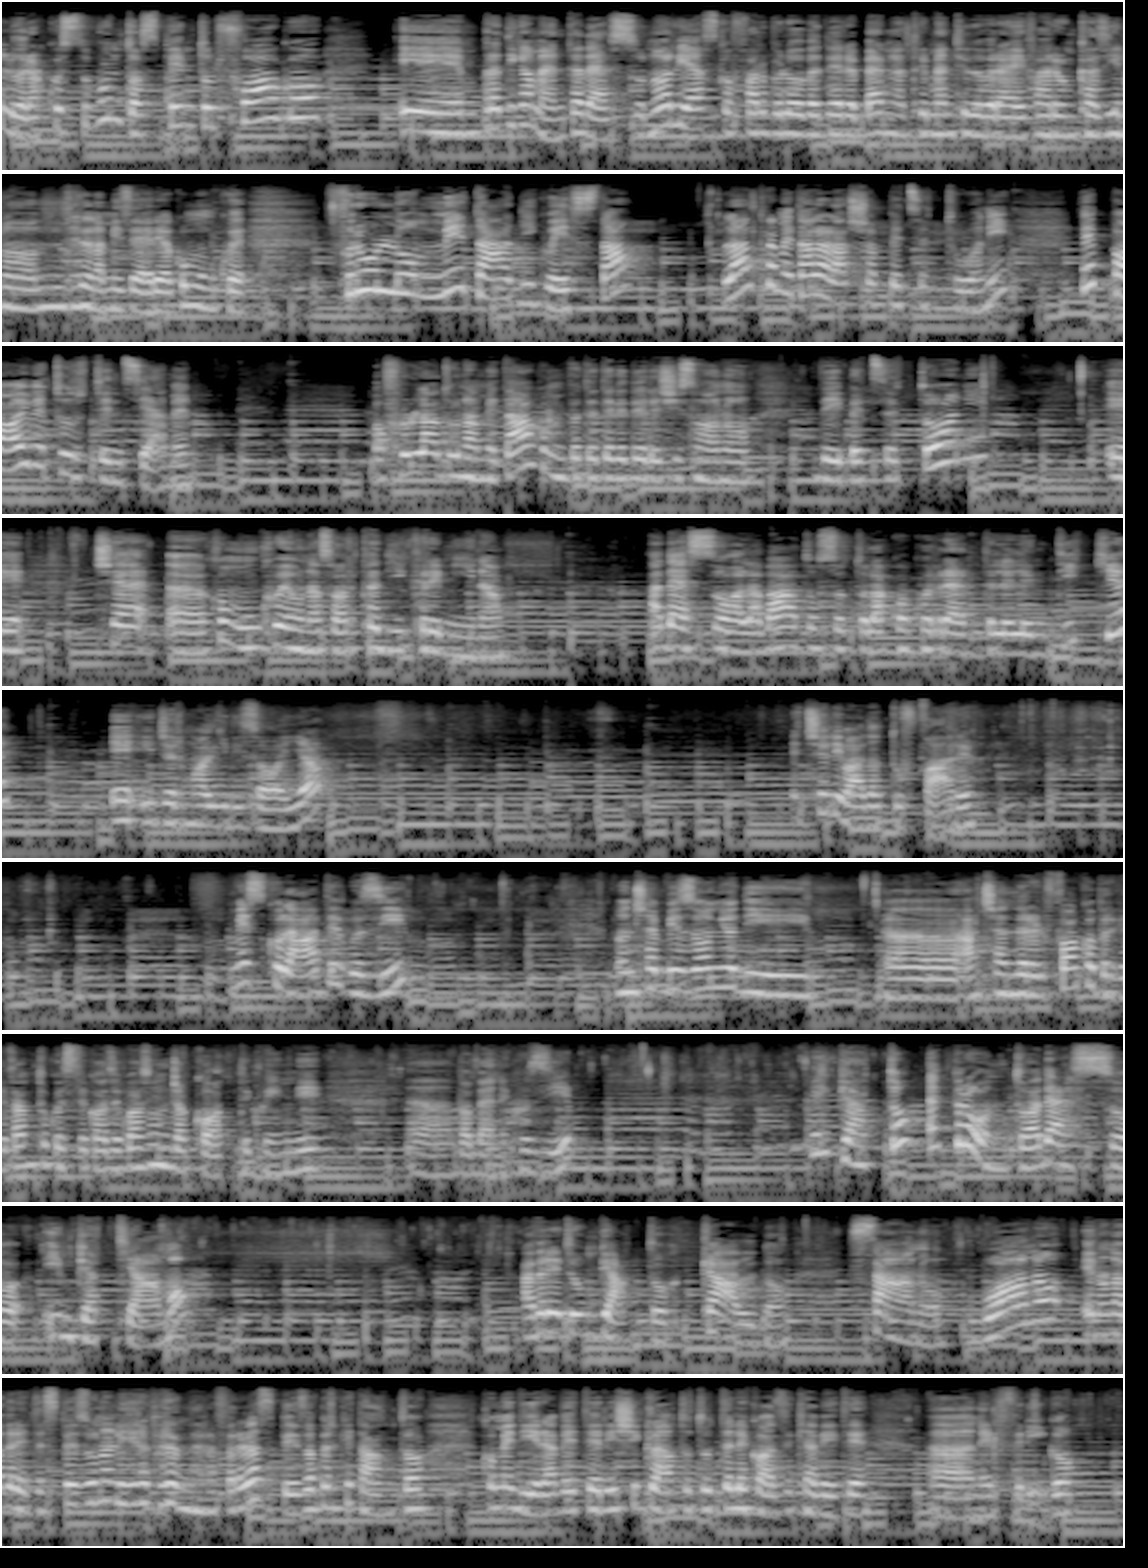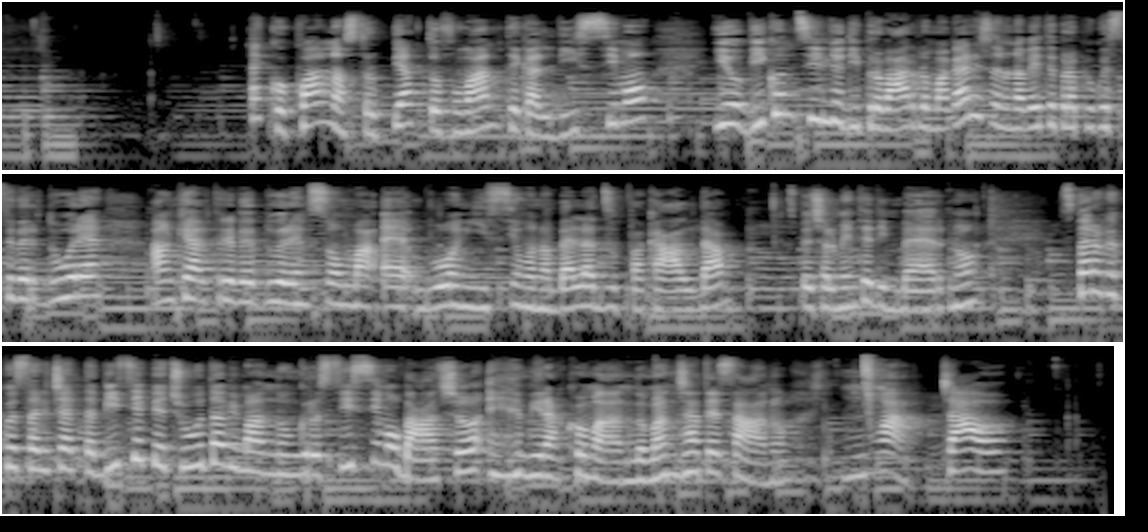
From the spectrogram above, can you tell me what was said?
Allora, a questo punto ho spento il fuoco e praticamente adesso non riesco a farvelo vedere bene altrimenti dovrei fare un casino della miseria. Comunque frullo metà di questa l'altra metà la lascio a pezzettoni e poi metto tutte insieme. Ho frullato una metà come potete vedere ci sono dei pezzettoni e c'è eh, comunque una sorta di cremina Adesso ho lavato sotto l'acqua corrente le lenticchie e i germogli di soia. E ce li vado a tuffare. Mescolate così, non c'è bisogno di uh, accendere il fuoco perché tanto queste cose qua sono già cotte, quindi eh, va bene così. Il piatto è pronto. Adesso impiattiamo avrete un piatto caldo sano, buono e non avrete speso una lira per andare a fare la spesa perché tanto, come dire, avete riciclato tutte le cose che avete uh, nel frigo. Ecco qua il nostro piatto fumante caldissimo, io vi consiglio di provarlo, magari se non avete proprio queste verdure, anche altre verdure insomma è buonissimo, una bella zuppa calda, specialmente d'inverno. Spero che questa ricetta vi sia piaciuta, vi mando un grossissimo bacio e mi raccomando, mangiate sano! Ciao!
